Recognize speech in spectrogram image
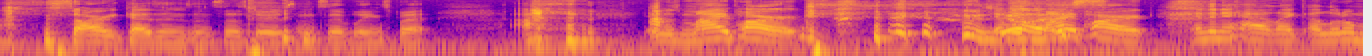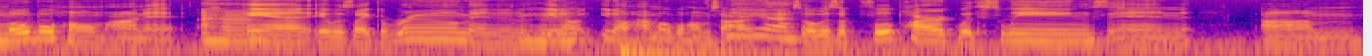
sorry, cousins and sisters and siblings, but it was my park. it was, my yours. park, and then it had like a little mobile home on it, Uh-huh. and it was like a room, and you know, you know how mobile homes are. yeah. So it was a full park with swings and. Um,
